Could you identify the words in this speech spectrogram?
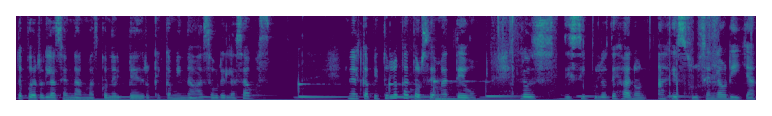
te puedes relacionar más con el Pedro que caminaba sobre las aguas. En el capítulo 14 de Mateo, los discípulos dejaron a Jesús en la orilla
